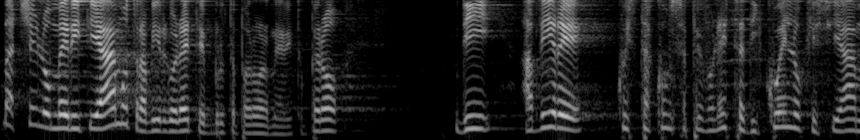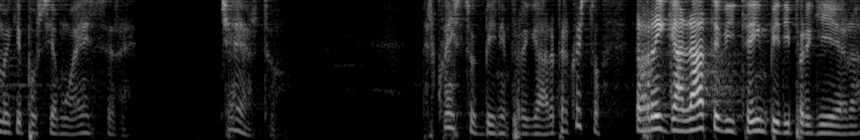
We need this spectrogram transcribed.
ma ce lo meritiamo, tra virgolette, brutta parola merito, però di avere questa consapevolezza di quello che siamo e che possiamo essere. Certo. Per questo è bene pregare, per questo regalatevi tempi di preghiera,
